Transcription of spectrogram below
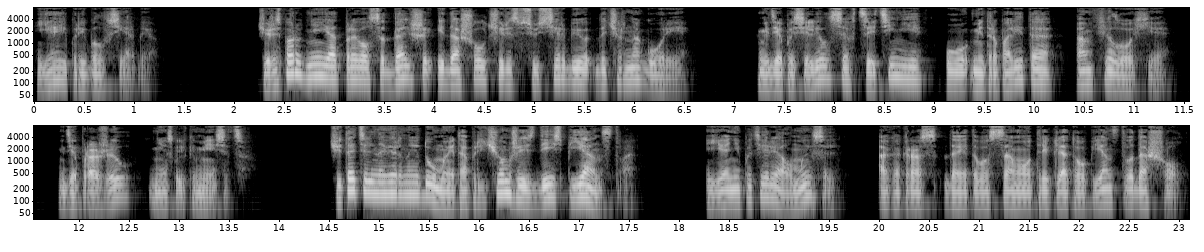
я и прибыл в Сербию. Через пару дней я отправился дальше и дошел через всю Сербию до Черногории, где поселился в Цетинье у митрополита Амфилохия, где прожил несколько месяцев. Читатель, наверное, думает, а при чем же здесь пьянство? Я не потерял мысль, а как раз до этого самого треклятого пьянства дошел.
